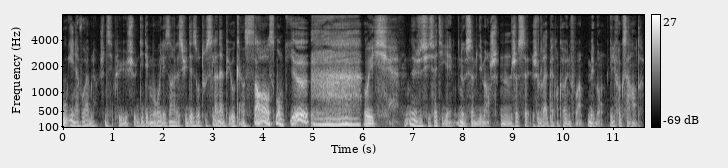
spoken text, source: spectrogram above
Ou inavouable, je ne sais plus. Je dis des mots les uns à la suite des autres. Tout cela n'a plus aucun sens, mon Dieu. Oui, je suis fatigué. Nous sommes dimanche. Je sais, je le répète encore une fois. Mais bon, il faut que ça rentre.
